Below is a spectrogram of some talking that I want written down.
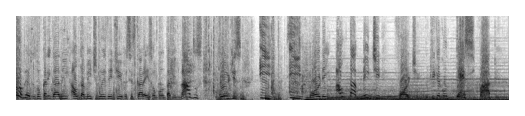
Oh, meu Deus, vamos ficar ligados, hein? Altamente do Resident Evil. Esses caras aí são contaminados, verdes e, e mordem altamente forte. O que que acontece, Vap?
